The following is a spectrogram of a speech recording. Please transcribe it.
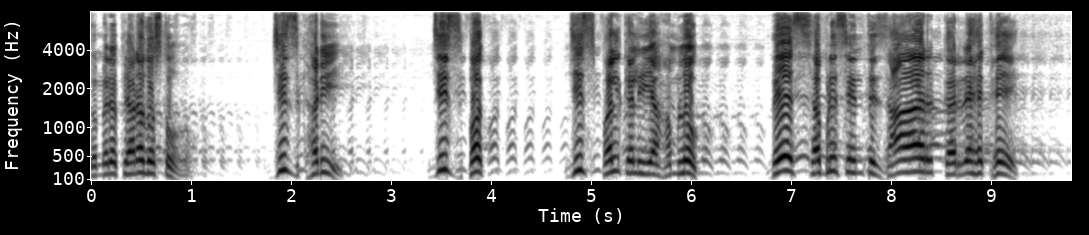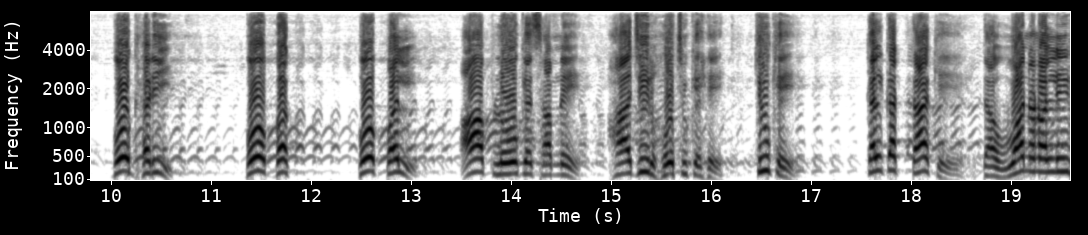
तो मेरे प्यारे दोस्तों जिस घड़ी जिस वक्त जिस पल के लिए हम लोग बेसब्री से इंतजार कर रहे थे वो घड़ी वो वक्त वो पल आप लोगों के सामने हाजिर हो चुके हैं क्योंकि Calcutta ke the one and only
